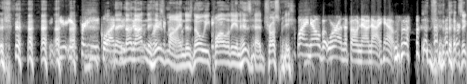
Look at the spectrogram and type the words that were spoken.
You're, you're pretty equal. No, who's no, been not in his mind. There's no equality in his head. Trust me. Well, I know, but we're on the phone now, not him. That's a,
